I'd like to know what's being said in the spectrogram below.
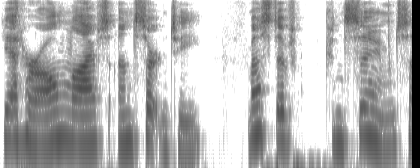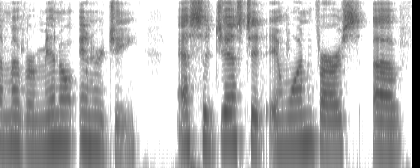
Yet her own life's uncertainty must have consumed some of her mental energy, as suggested in one verse of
